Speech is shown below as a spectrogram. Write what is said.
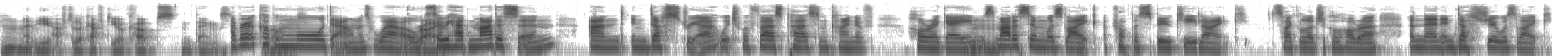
and you have to look after your cubs and things. I wrote a couple more down as well. Right. So we had Madison and Industria, which were first person kind of horror games. Madison was like a proper spooky, like psychological horror. And then Industria was like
